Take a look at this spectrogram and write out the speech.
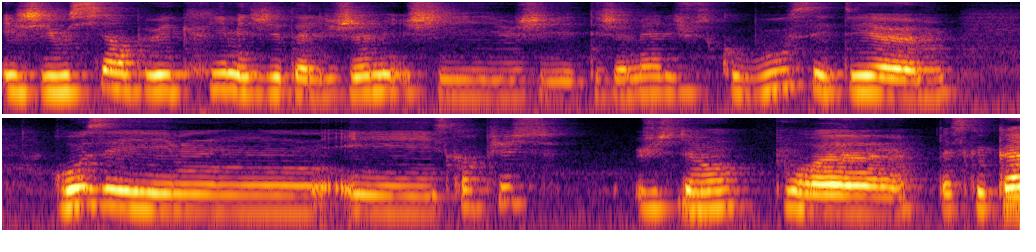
Et j'ai aussi un peu écrit, mais j'y étais allée jamais, j'y j'y étais jamais allée jusqu'au bout. C'était euh, Rose et, hum, et Scorpius justement, pour. euh, parce que comme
